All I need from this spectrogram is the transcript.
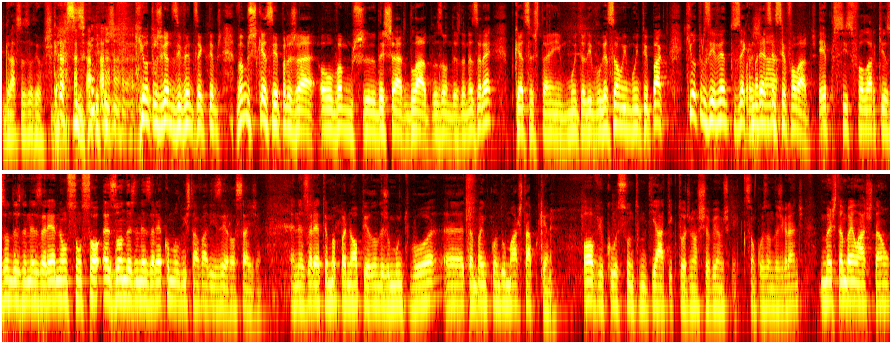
Graças a Deus. Graças a Deus. que outros grandes eventos é que temos? Vamos esquecer para já, ou vamos eh, deixar de lado as ondas da Nazaré, porque essas têm muita divulgação e muito impacto. Que outros eventos é que para merecem ser falados? É preciso falar que as ondas da Nazaré não são só as ondas da Nazaré, como o Luís estava a dizer, ou seja, a Nazaré tem uma panóplia de ondas muito boa, uh, também quando o mar está pequeno. Óbvio que o assunto mediático, todos nós sabemos que são com as ondas grandes, mas também lá estão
